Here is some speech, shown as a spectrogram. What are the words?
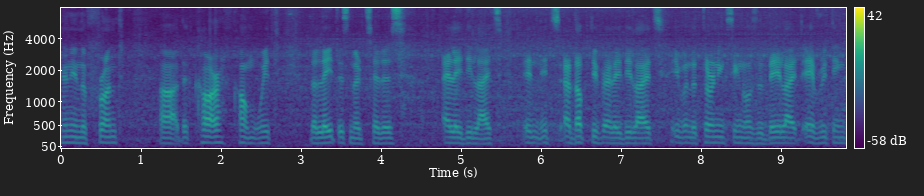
and in the front uh, the car come with the latest mercedes led lights. And it's adaptive led lights even the turning signals the daylight everything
